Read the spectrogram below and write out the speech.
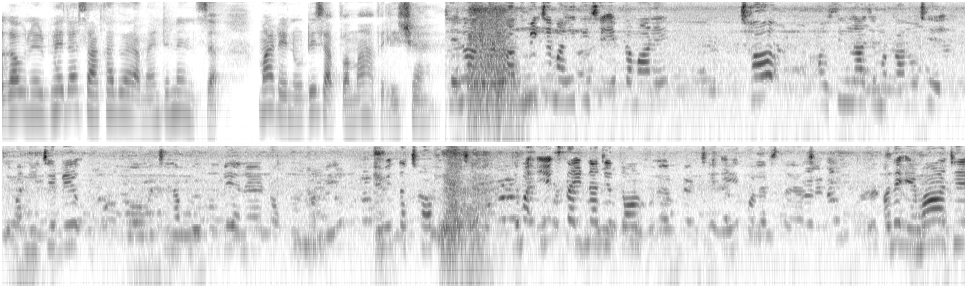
અગાઉ નિર્ભયતા શાખા દ્વારા મેન્ટેનન્સ માટે નોટિસ આપવામાં આવેલી છે. જેનો પ્રાથમિક જે માહિતી છે એ પ્રમાણે છ હાઉસિંગના જે મકાનો છે, જેમાં નીચે બે, વચ્ચેના ફ્લોર બે અને ટોપ ફ્લોર બે, એવી રીતના છ ફ્લેટ છે. જેમાં એક સાઈડના જે ત્રણ ફ્લેટ છે એ કોલેપ્સ થયા છે. અને એમાં જે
